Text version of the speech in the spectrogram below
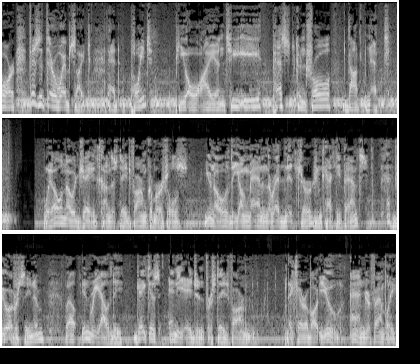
or visit their website at point, P O I N T E, pestcontrol.net. We all know Jake on the State Farm commercials. You know, the young man in the red knit shirt and khaki pants. Have you ever seen him? Well, in reality, Jake is any agent for State Farm. They care about you and your family.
